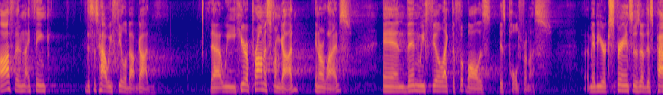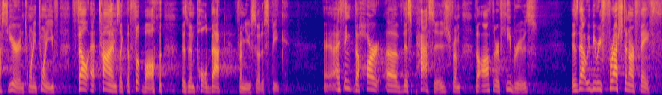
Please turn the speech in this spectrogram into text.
Often, I think this is how we feel about God that we hear a promise from God in our lives, and then we feel like the football is, is pulled from us. Maybe your experiences of this past year in 2020, you've felt at times like the football has been pulled back from you, so to speak. I think the heart of this passage from the author of Hebrews is that we be refreshed in our faith.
